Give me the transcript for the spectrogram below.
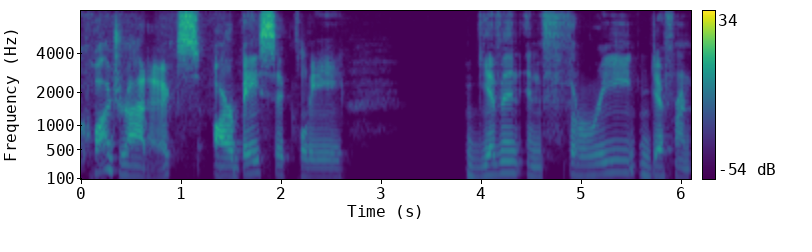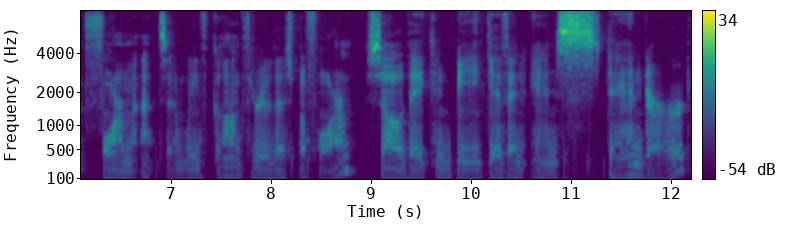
quadratics are basically given in three different formats, and we've gone through this before. So they can be given in standard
